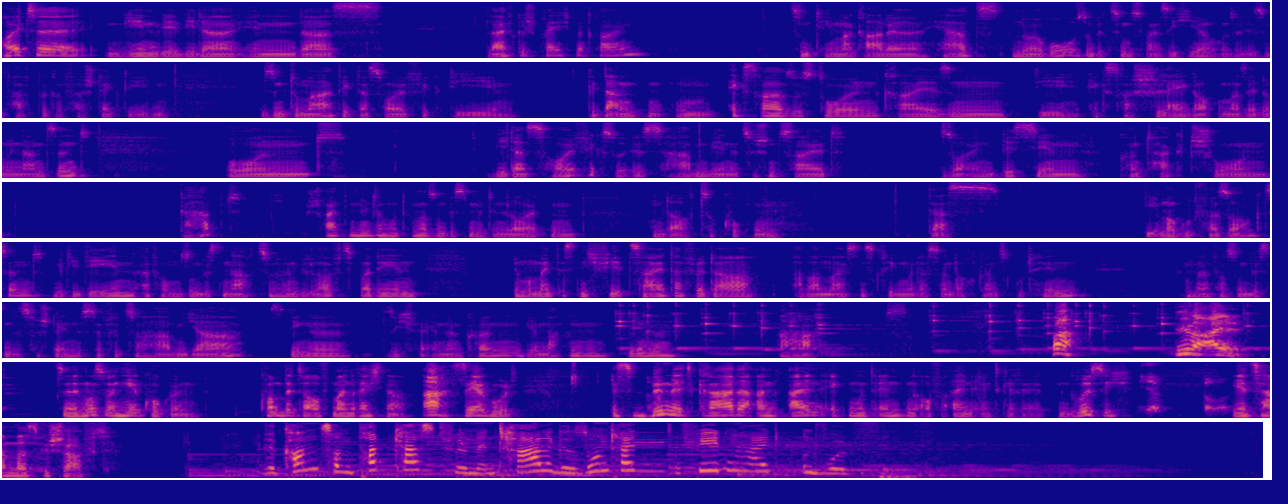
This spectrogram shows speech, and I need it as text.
heute gehen wir wieder in das Live-Gespräch mit rein zum Thema gerade Herzneurose, beziehungsweise hier unter diesem Fachbegriff versteckt eben die Symptomatik, dass häufig die Gedanken um Extrasystolen kreisen, die Extraschläge auch immer sehr dominant sind. Und wie das häufig so ist, haben wir in der Zwischenzeit so ein bisschen Kontakt schon gehabt. Ich schreibe im Hintergrund immer so ein bisschen mit den Leuten, um da auch zu gucken, dass die immer gut versorgt sind mit Ideen, einfach um so ein bisschen nachzuhören, wie läuft es bei denen. Im Moment ist nicht viel Zeit dafür da, aber meistens kriegen wir das dann doch ganz gut hin, um einfach so ein bisschen das Verständnis dafür zu haben, ja, dass Dinge sich verändern können. Wir machen Dinge. Aha. Ah, überall. So, jetzt muss man hier gucken. Komm bitte auf meinen Rechner. Ach, sehr gut. Es bimmelt gerade an allen Ecken und Enden auf allen Endgeräten. Grüß dich. Ja. Jetzt haben wir es geschafft. Willkommen zum Podcast für mentale Gesundheit, Zufriedenheit und Wohlbefinden.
